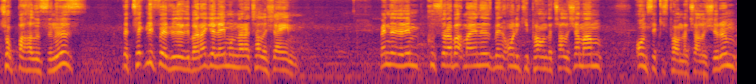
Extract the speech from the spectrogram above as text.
Çok pahalısınız ve teklif verdiler bana geleyim onlara çalışayım. Ben de dedim kusura bakmayınız ben 12 pound'a çalışamam. 18 pound'a çalışırım.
